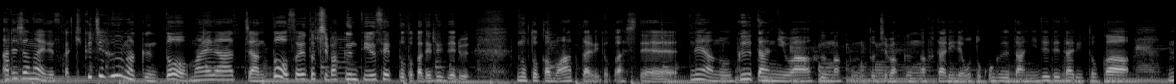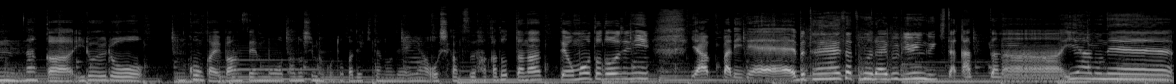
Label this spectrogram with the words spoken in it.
あれじゃないですか。菊池風磨くんと前田あっちゃんとそれと千葉くんっていうセットとかで出てるのとかもあったりとかして。ねあのグータンには風磨くんと千葉くんが2人で男グータンに出てたりとか。うんなんかいろいろ今回番宣も楽しむことができたのでいや推し活はかどったなって思うと同時にやっぱりね舞台挨拶のライブビューイング行きたかったないやあのね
